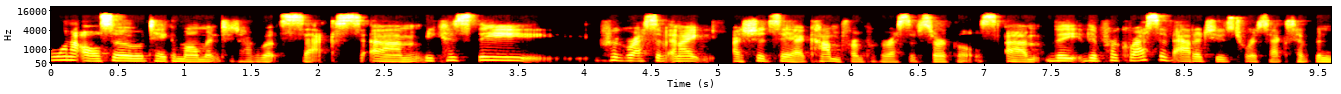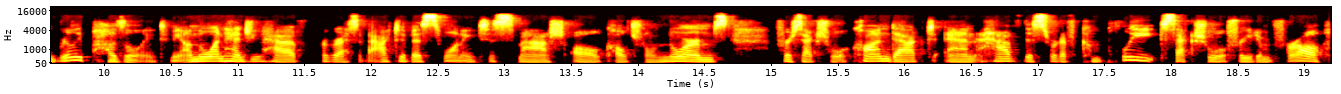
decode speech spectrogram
I want to also take a moment to talk about sex um, because the progressive, and I, I should say I come from progressive circles. Um, the, the progressive attitudes towards sex have been really puzzling to me. On the one hand, you have progressive activists wanting to smash all cultural norms for sexual conduct and have this sort of complete sexual freedom for all.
